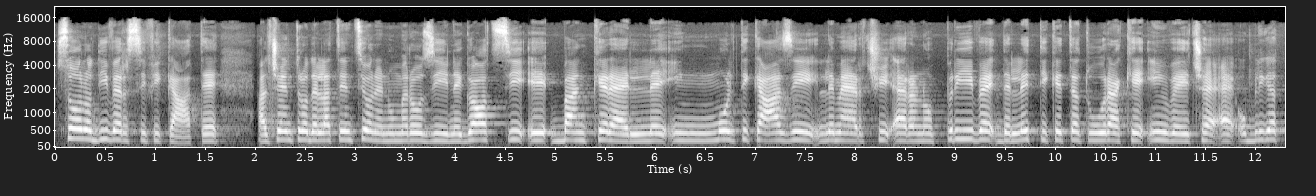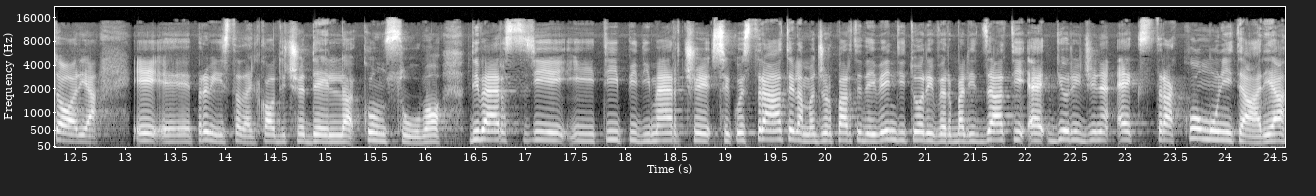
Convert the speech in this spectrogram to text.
sono diversificate. Al centro dell'attenzione numerosi negozi e bancherelle, in molti casi le merci erano prive dell'etichettatura che invece è obbligatoria e eh, prevista dal codice del consumo. Diversi i tipi di merce sequestrate, la maggior parte dei venditori verbalizzati è di origine extracomunitaria.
